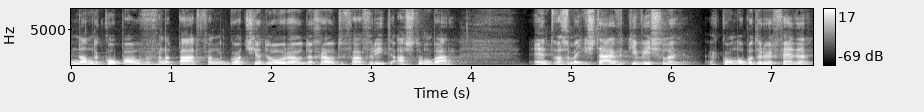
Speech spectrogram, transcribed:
Nam de kop over van het paard van Gocciadoro, de grote favoriet, Aston Bar. En het was een beetje stuivertje wisselen. Hij kon op het rug verder.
